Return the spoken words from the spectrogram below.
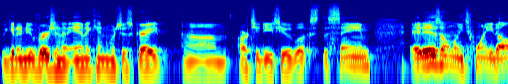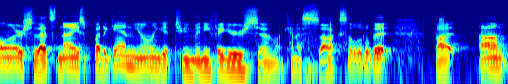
we get a new version of Anakin, which is great. Um, R2D2 looks the same. It is only $20, so that's nice. But again, you only get two minifigures, so it kind of sucks a little bit. But um,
